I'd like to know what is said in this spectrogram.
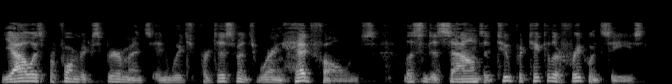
Yau has performed experiments in which participants wearing headphones listened to sounds at two particular frequencies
